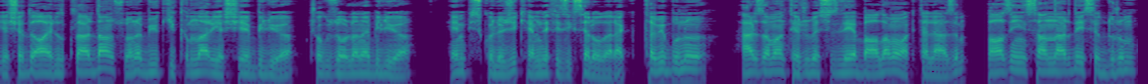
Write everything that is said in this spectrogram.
yaşadığı ayrılıklardan sonra büyük yıkımlar yaşayabiliyor. Çok zorlanabiliyor. Hem psikolojik hem de fiziksel olarak. Tabii bunu her zaman tecrübesizliğe bağlamamak da lazım. Bazı insanlarda ise durum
